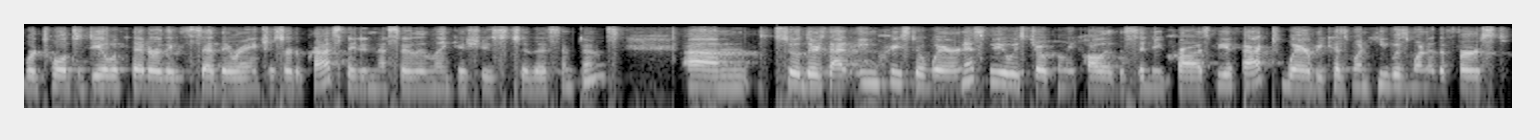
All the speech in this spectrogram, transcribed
were told to deal with it or they said they were anxious or depressed. They didn't necessarily link issues to the symptoms. Um, so there's that increased awareness. We always jokingly call it the Sidney Crosby effect, where because when he was one of the first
